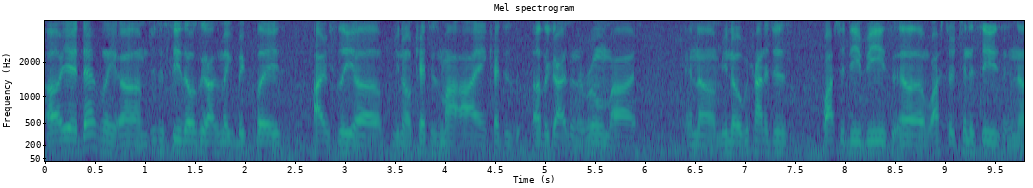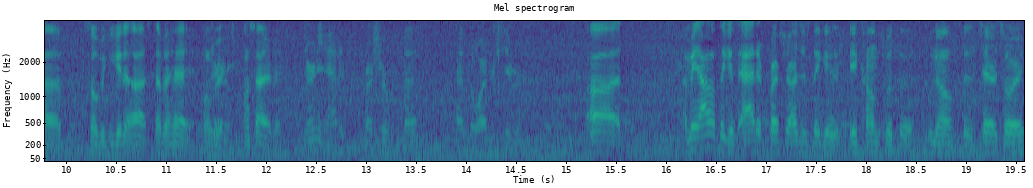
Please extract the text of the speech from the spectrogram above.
Uh, yeah, definitely. Um, just to see those guys make big plays, obviously, uh, you know, catches my eye and catches other guys in the room eye, and um, you know, we kind of just watch the DBs, uh, watch their tendencies, and uh, so we can get a uh, step ahead when we're, on Saturday. Is there any added pressure with that as a wide receiver? I mean, I don't think it's added pressure. I just think it, it comes with the, you know, the territory.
